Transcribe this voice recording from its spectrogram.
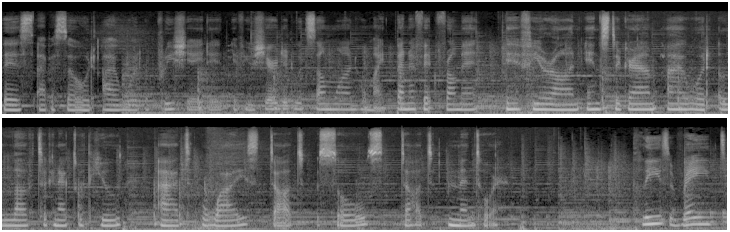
this episode, I would appreciate it if you shared it with someone who might benefit from it. If you're on Instagram, I would love to connect with you at wise.souls.mentor. Please rate,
